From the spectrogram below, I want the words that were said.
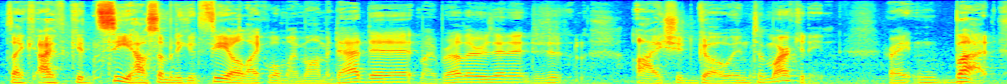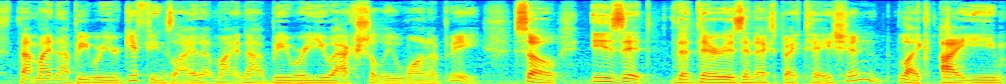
It's like I could see how somebody could feel like, well, my mom and dad did it, my brother is in it. I should go into marketing, right? And, but that might not be where your giftings lie. That might not be where you actually want to be. So, is it that there is an expectation, like, i.e.,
